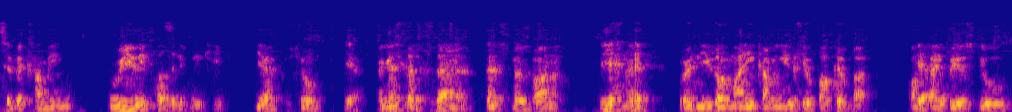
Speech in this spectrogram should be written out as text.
to becoming really positively geared. Yeah, for sure. Yeah. I guess that's uh, that's nirvana. Yeah. When you got money coming into your pocket, but on Yeah. paper you're still,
